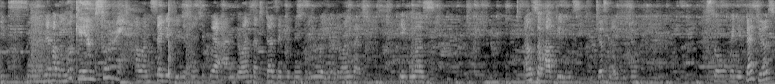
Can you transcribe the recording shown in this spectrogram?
it's never going Okay, I'm sorry. a one-sided relationship where I'm the one that does everything for you, or you're the one that ignores. I also have feelings, just like you do. So when you got yours,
